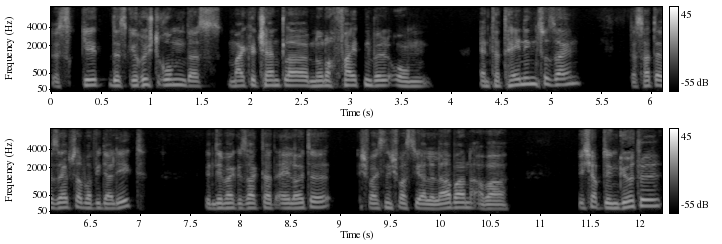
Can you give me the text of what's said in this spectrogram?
Es geht das Gerücht rum, dass Michael Chandler nur noch fighten will, um entertaining zu sein. Das hat er selbst aber widerlegt, indem er gesagt hat, ey Leute, ich weiß nicht, was die alle labern, aber ich habe den Gürtel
